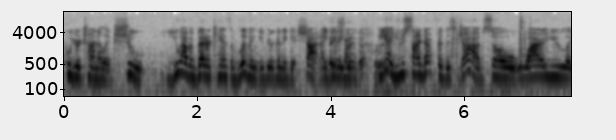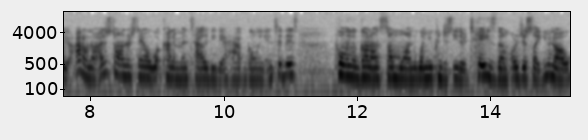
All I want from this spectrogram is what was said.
who you're trying to like shoot. You have a better chance of living if you're gonna get shot. I they get it. signed up for But it. yeah, you signed up for this job, so why are you like? I don't know. I just don't understand what kind of mentality they have going into this, pulling a gun on someone when you can just either tase them or just like you know,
